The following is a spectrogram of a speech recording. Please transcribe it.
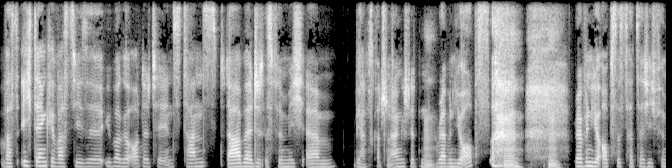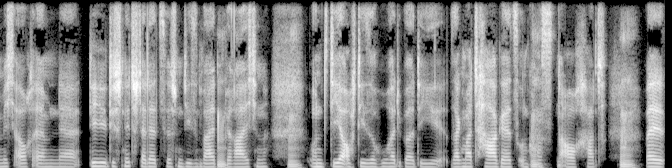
was ich denke, was diese übergeordnete Instanz darbildet, ist für mich, ähm, wir haben es gerade schon angeschnitten, Mhm. Revenue Ops. Mhm. Revenue Ops ist tatsächlich für mich auch ähm, ne, die die Schnittstelle zwischen diesen beiden Mhm. Bereichen Mhm. und die ja auch diese Hoheit über die, sagen wir mal, Targets und Mhm. Kosten auch hat, weil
